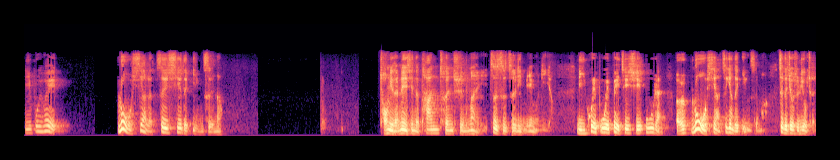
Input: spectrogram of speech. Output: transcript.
你会不会落下了这些的影子呢？从你的内心的贪嗔痴慢疑、自私自利没有力量，你会不会被这些污染而落下这样的影子吗？这个就是六成。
